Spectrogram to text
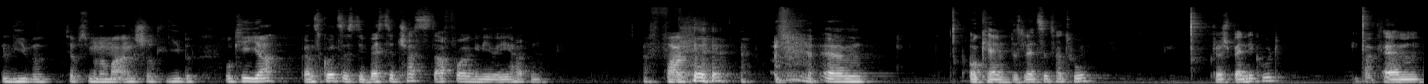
Liebe. Ich habe es mir nochmal angeschaut, Liebe. Okay, ja. Ganz kurz, das ist die beste Just Stuff Folge, die wir je hatten. Fuck. Ähm, okay, das letzte Tattoo. Crash Bandicoot. Fuck. Ähm,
